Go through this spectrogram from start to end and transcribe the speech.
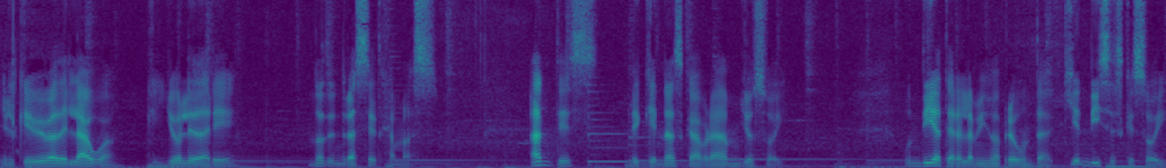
El que beba del agua que yo le daré, no tendrá sed jamás. Antes de que nazca Abraham, yo soy. Un día te hará la misma pregunta, ¿quién dices que soy?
